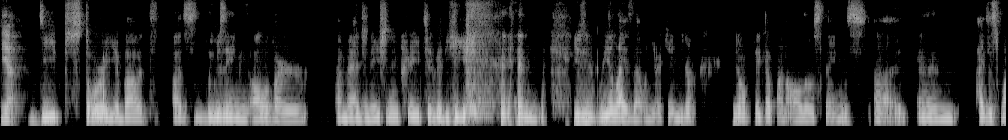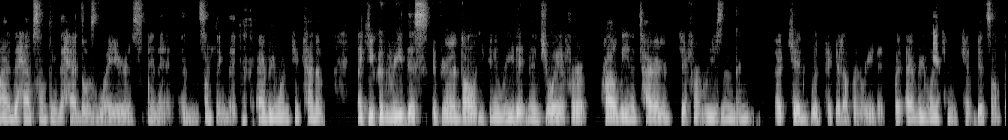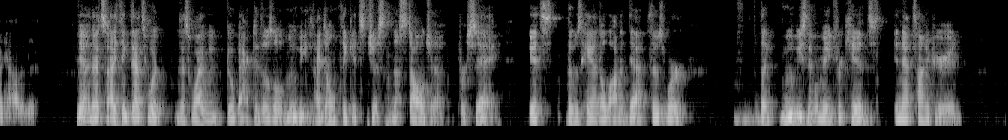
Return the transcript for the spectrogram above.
yeah, deep story about us losing all of our imagination and creativity. and you didn't realize that when you're a kid. You don't you don't pick up on all those things. Uh, and then I just wanted to have something that had those layers in it and something that mm-hmm. everyone could kind of like you could read this if you're an adult you can read it and enjoy it for probably an entirely different reason than a kid would pick it up and read it but everyone yeah. can, can get something out of it. Yeah and that's i think that's what that's why we go back to those old movies. I don't think it's just nostalgia per se. It's those had a lot of depth. Those were like movies that were made for kids in that time period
